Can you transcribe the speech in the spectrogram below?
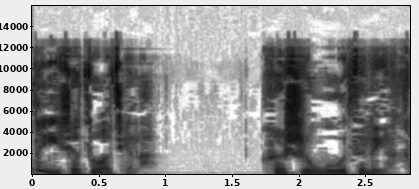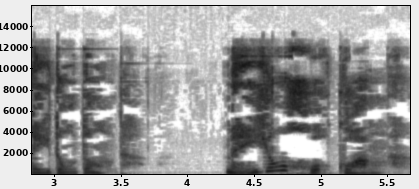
的一下坐起来，可是屋子里黑洞洞的，没有火光啊。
